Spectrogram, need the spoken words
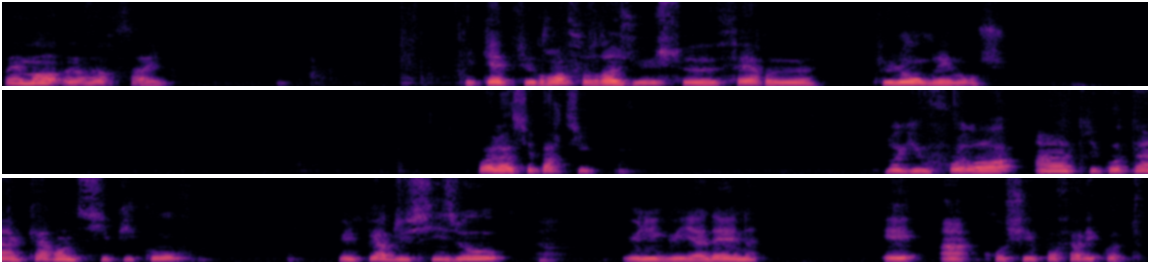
Vraiment oversize. Et est plus grand, faudra juste euh, faire euh, plus longues les manches. Voilà, c'est parti. Donc, il vous faudra un tricotin 46 picots, une paire de ciseaux, une aiguille à laine et un crochet pour faire les côtes.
